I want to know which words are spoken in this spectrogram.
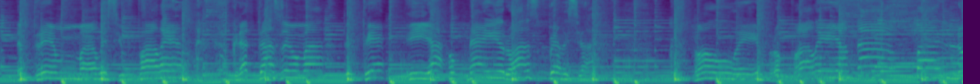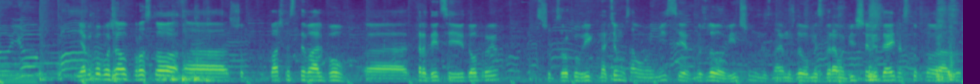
не втримались. Клята зима, де ти і я об неї розбилися, ковтнули і пропали, я намалюю Я би побажав просто, е, щоб ваш фестиваль був е, традицією доброю, щоб з року в рік на цьому самому місці, можливо, в іншому, не знаю, можливо, ми зберемо більше людей наступного разу,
